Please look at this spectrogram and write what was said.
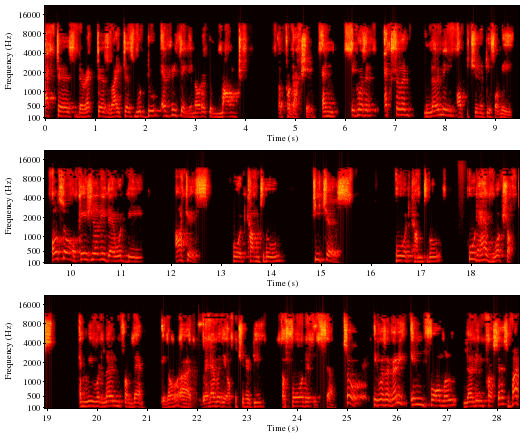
Actors, directors, writers would do everything in order to mount a production. And it was an excellent learning opportunity for me. Also, occasionally there would be artists who would come through, teachers who would come through, who would have workshops, and we would learn from them, you know, uh, whenever the opportunity afforded itself. So it was a very informal learning process, but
